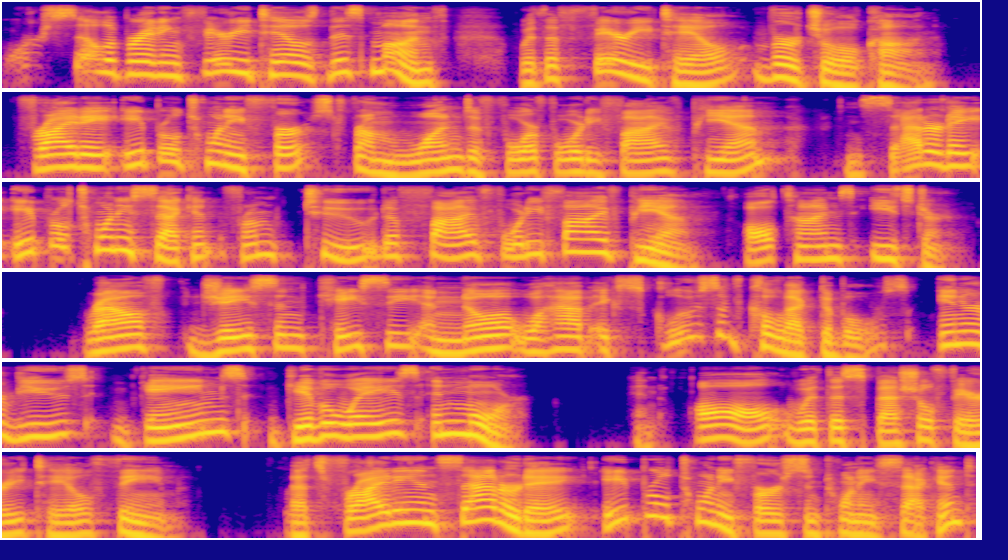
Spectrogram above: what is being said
we're celebrating fairy tales this month with a fairy tale virtual con. Friday, April 21st from 1 to 4:45 p.m and Saturday, April 22nd from 2 to 5:45 p.m., all times Eastern. Ralph, Jason, Casey, and Noah will have exclusive collectibles, interviews, games, giveaways, and more, and all with a special fairy tale theme. That's Friday and Saturday, April 21st and 22nd.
